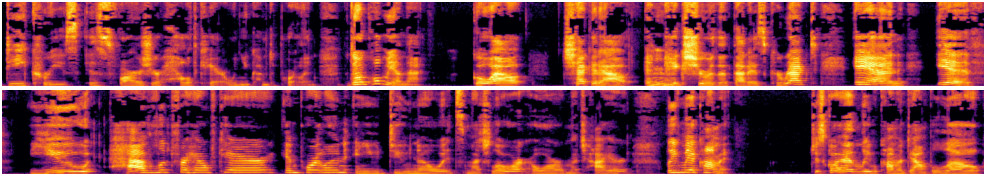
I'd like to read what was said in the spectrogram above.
decrease as far as your healthcare when you come to Portland. But don't quote me on that. Go out, check it out and make sure that that is correct. And if you have looked for healthcare in Portland and you do know it's much lower or much higher, leave me a comment. Just go ahead and leave a comment down below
